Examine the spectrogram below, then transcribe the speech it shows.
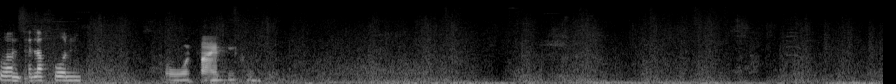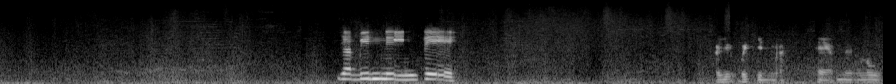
ก่อนแต่ละคน โอ้ตายนี่ อย่าบินหนีสิอายุไปกินมาแถมหนึ่งลูก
